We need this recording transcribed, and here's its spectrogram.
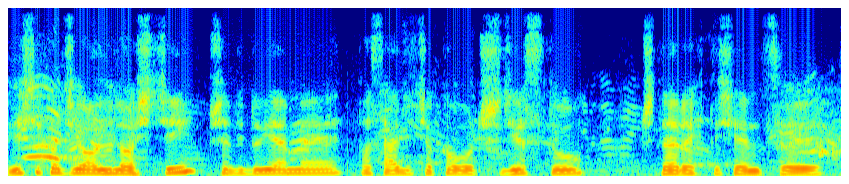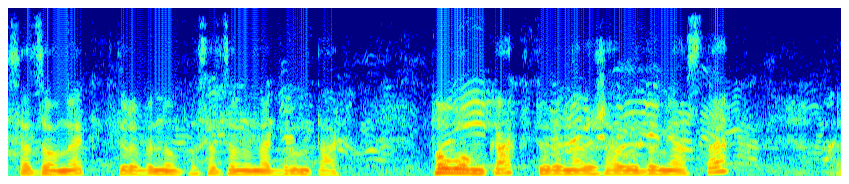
Jeśli chodzi o ilości, przewidujemy posadzić około 30 4000 sadzonek, które będą posadzone na gruntach po łąkach, które należały do miasta e,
